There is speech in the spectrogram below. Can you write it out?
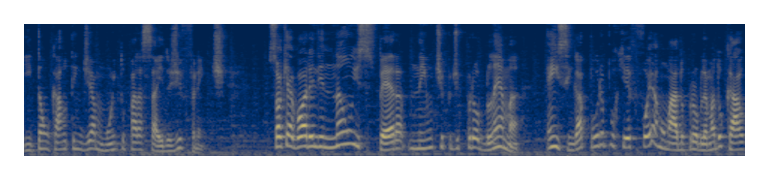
então o carro tendia muito para saídas de frente. Só que agora ele não espera nenhum tipo de problema em Singapura porque foi arrumado o problema do carro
